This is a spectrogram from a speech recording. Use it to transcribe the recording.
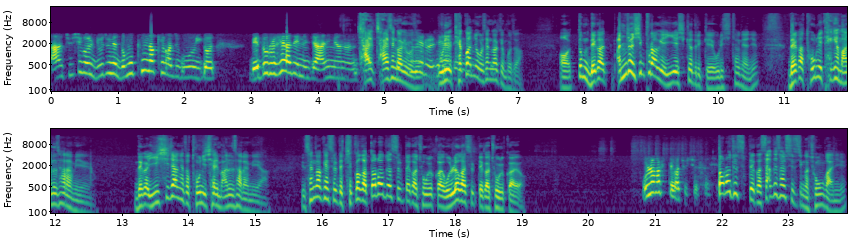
아 주식을 요즘에 너무 폭락해가지고 이거 매도를 해야 되는지 아니면은 잘, 잘 생각해 보세요. 투자를 해야 우리 객관적으로 생각해 보자. 어, 좀 내가 완전 심플하게 이해시켜 드릴게요. 우리 시청자님. 내가 돈이 되게 많은 사람이에요. 내가 이 시장에서 돈이 제일 많은 사람이야. 생각했을 때 주가가 떨어졌을 때가 좋을까요? 올라갔을 때가 좋을까요? 올라갔을 때가 좋죠 사실. 떨어졌을 때가 싸게 살 수 있으니까 좋은 거 아니에요?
